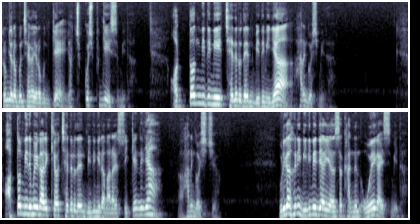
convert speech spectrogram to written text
그럼 여러분 제가 여러분께 여쭙고 싶은 게 있습니다. 어떤 믿음이 제대로 된 믿음이냐 하는 것입니다. 어떤 믿음을 가리켜 제대로 된 믿음이라 말할 수 있겠느냐 하는 것이죠. 우리가 흔히 믿음에 대하여서 갖는 오해가 있습니다.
